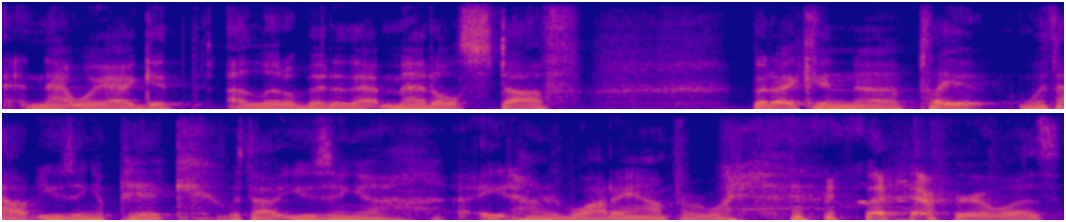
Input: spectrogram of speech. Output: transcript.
and that way I get a little bit of that metal stuff. But I can uh, play it without using a pick, without using a 800 watt amp or whatever, whatever it was.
